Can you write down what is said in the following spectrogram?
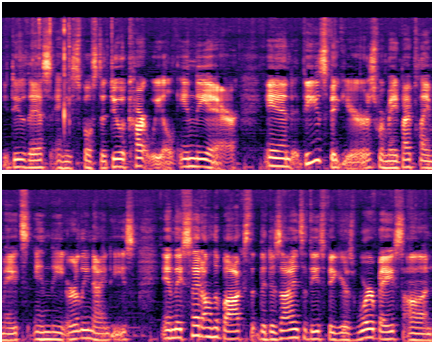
You do this and he's supposed to do a cartwheel in the air. And these figures were made by Playmates in the early 90s, and they said on the box that the designs of these figures were based on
